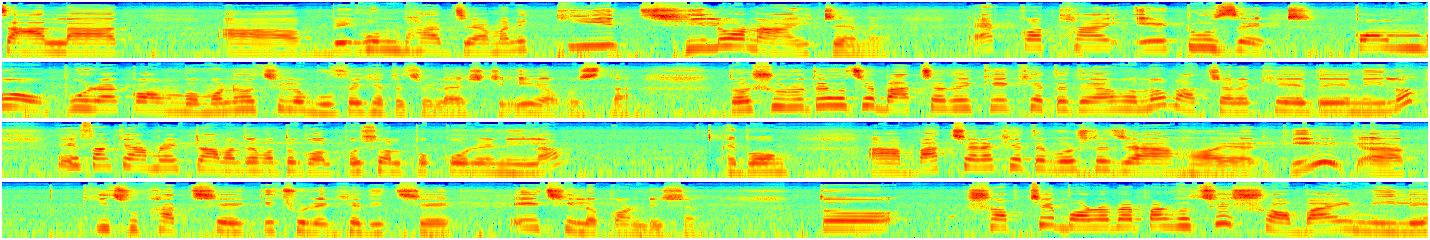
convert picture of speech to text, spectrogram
সালাদ বেগুন ভাজা মানে কি ছিল না আইটেমে এক কথায় এ টু জেড কম্বো পুরা কম্বো মনে হচ্ছিল বুফে খেতে চলে আসছি, এই অবস্থা। তো শুরুতে হচ্ছে বাচ্চাদেরকে খেতে দেওয়া হলো, বাচ্চারা খেয়ে দিয়ে নিল। এই ফাঁকে আমরা একটু আমাদের মতো গল্প সল্প করে নিলাম। এবং বাচ্চারা খেতে বসলে যা হয় আর কি কিছু খাচ্ছে, কিছু রেখে দিচ্ছে, এই ছিল কন্ডিশন তো সবচেয়ে বড় ব্যাপার হচ্ছে সবাই মিলে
